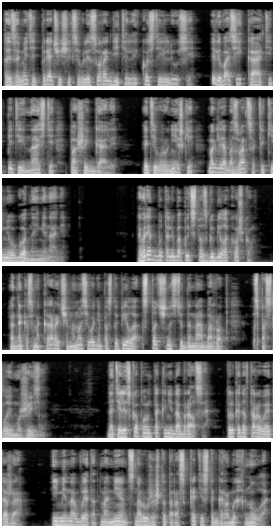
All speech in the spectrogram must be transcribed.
то и заметить прячущихся в лесу родителей Кости и Люси. Или Васи и Кати, Пети и Насти, Паши и Гали. Эти врунишки могли обозваться какими угодно именами. Говорят, будто любопытство сгубило кошку. Однако с Макарычем оно сегодня поступило с точностью да наоборот, спасло ему жизнь. До телескопа он так и не добрался, только до второго этажа. Именно в этот момент снаружи что-то раскатисто громыхнуло.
